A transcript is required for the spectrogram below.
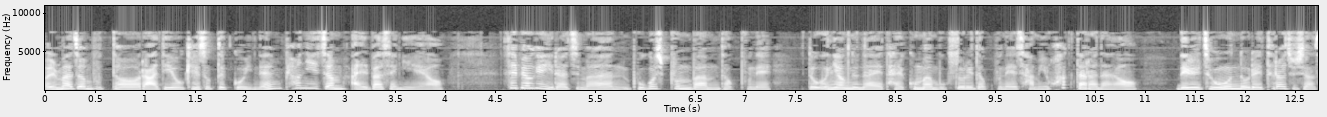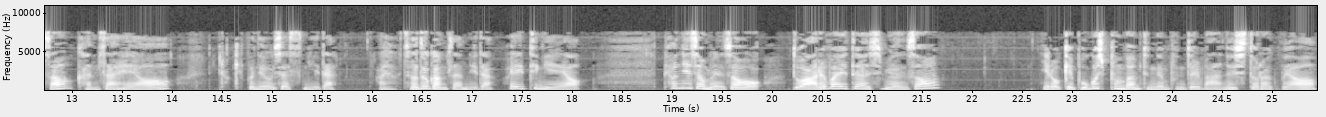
얼마 전부터 라디오 계속 듣고 있는 편의점 알바생이에요. 새벽에 일하지만 보고 싶은 밤 덕분에 또 은영 누나의 달콤한 목소리 덕분에 잠이 확 달아나요. 늘 좋은 노래 틀어주셔서 감사해요. 이렇게 보내오셨습니다. 아유, 저도 감사합니다. 화이팅이에요. 편의점에서 또 아르바이트 하시면서 이렇게 보고 싶은 밤 듣는 분들 많으시더라고요.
